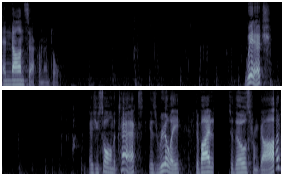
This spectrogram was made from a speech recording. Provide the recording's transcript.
and non sacramental. Which, as you saw in the text, is really divided to those from God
